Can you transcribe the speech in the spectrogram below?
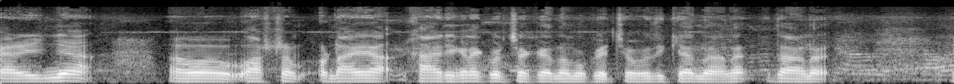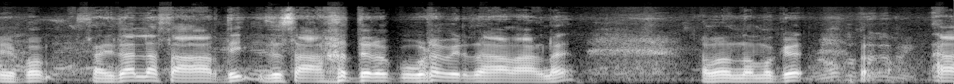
കഴിഞ്ഞ വർഷം ഉണ്ടായ കാര്യങ്ങളെക്കുറിച്ചൊക്കെ നമുക്ക് ചോദിക്കാമെന്നാണ് ഇതാണ് ഇപ്പം ഇതല്ല സ്ഥാനാർത്ഥി ഇത് സ്ഥാനാർത്ഥിയുടെ കൂടെ വരുന്ന ആളാണ്. അപ്പം നമുക്ക് ആ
